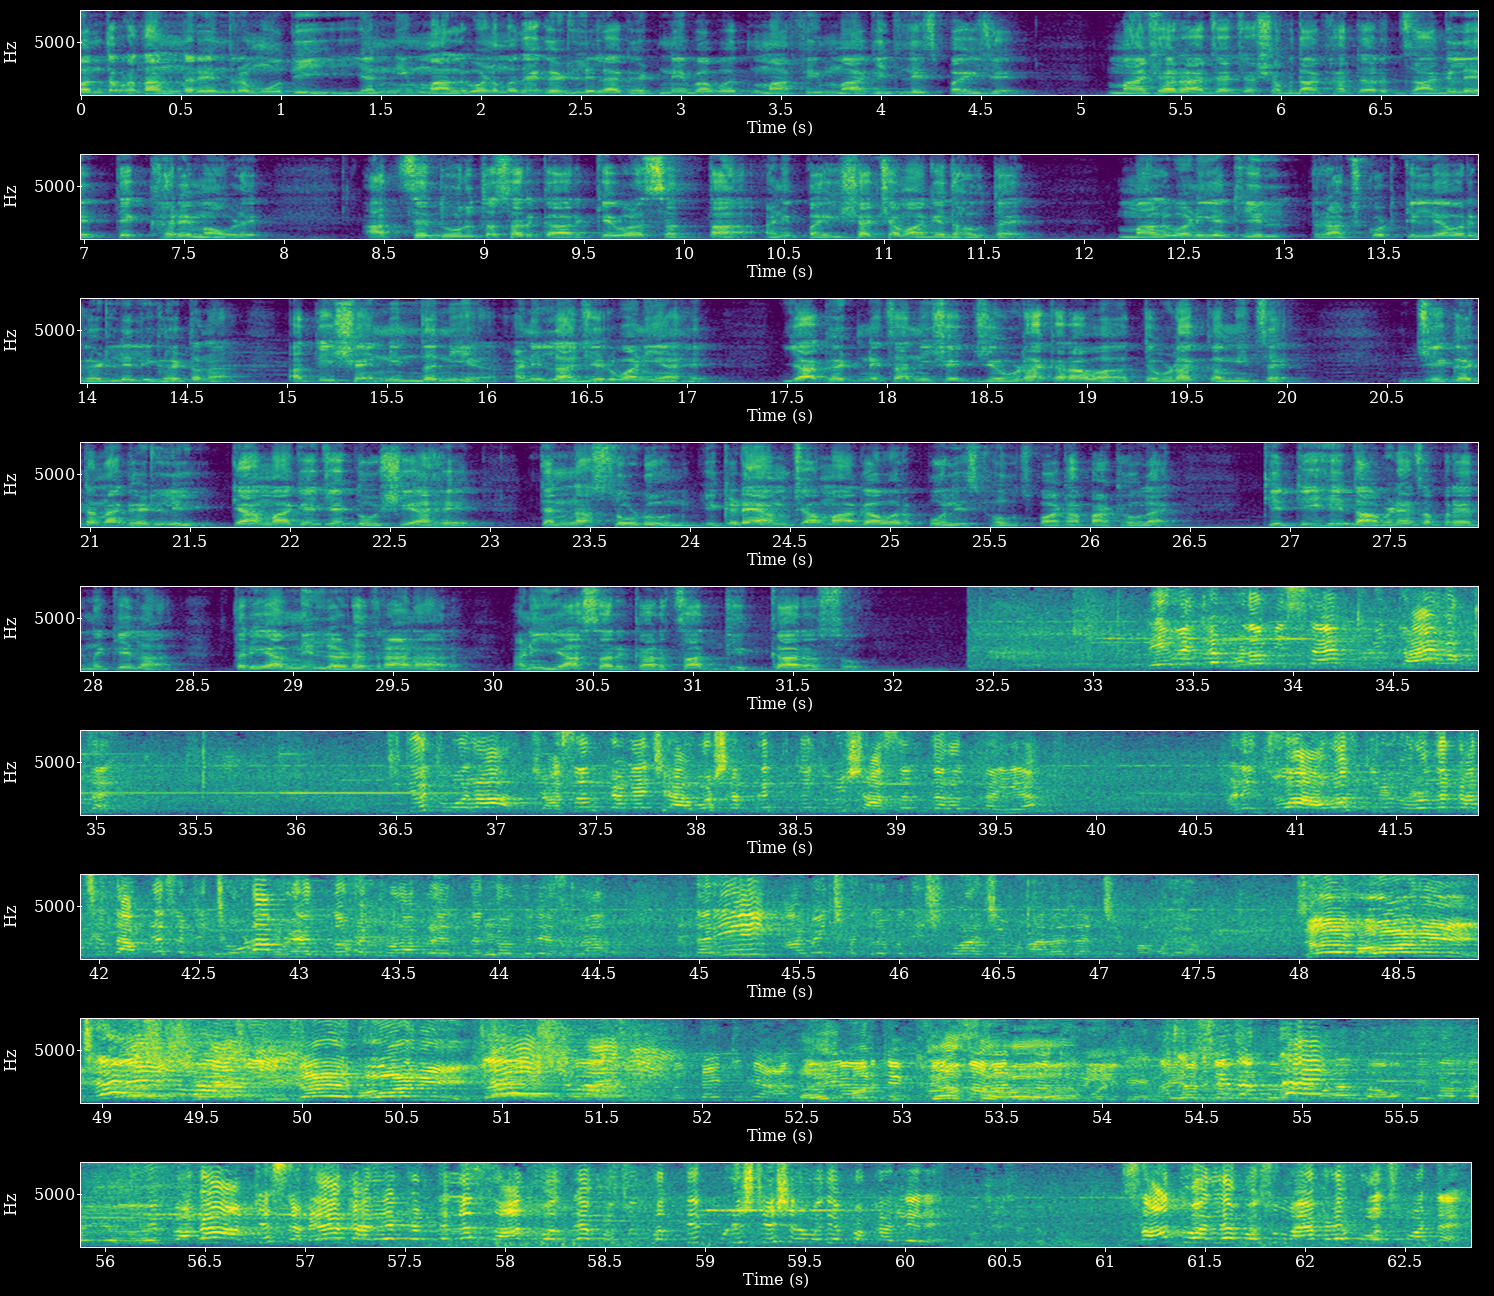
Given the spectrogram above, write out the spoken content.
पंतप्रधान नरेंद्र मोदी यांनी मालवणमध्ये घडलेल्या घटनेबाबत माफी मागितलीच पाहिजे. माझ्या राजाच्या शब्दाखातर जागले ते खरे मावळे. आजचे धूर्त सरकार केवळ सत्ता आणि पैशाच्या मागे धावत आहे मालवण येथील राजकोट किल्ल्यावर घडलेली घटना अतिशय निंदनीय आणि लाजीरवाणी आहे. या घटनेचा निषेध जेवढा करावा तेवढा कमीच आहे. जी घटना घडली त्यामागे जे दोषी आहेत त्यांना सोडून इकडे आमच्या मागावर पोलीस फौजपाठा पाठवलाय. कितीही दाबण्याचा प्रयत्न केला तरी आम्ही लढत राहणार आणि या सरकारचा धिक्कार असो. देवेंद्र फडणवीस साहेब तुम्ही काय वागताय? जिथे तुम्हाला शासन करण्याची आवश्यकता तिथे तुम्ही शासन करत नाही. आणि जो आवाज तुम्ही विरोधकांचे दाबण्यासाठी जेवढा प्रयत्न होईल तेवढा प्रयत्न करत असला तरी आम्ही छत्रपती शिवाजी महाराजांचे मावळे आहोत. जय भवानी! जय शिवाजी! जय भवानी! जय शिवाजी! तुम्ही बघताय तुम्ही बघा आमच्या सगळ्या कार्यकर्त्यांना सात वाजल्यापासून प्रत्येक पोलीस स्टेशनमध्ये पकडलेलं आहे सात वाजल्यापासून माझ्याकडे फॉल्स फाट आहे.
